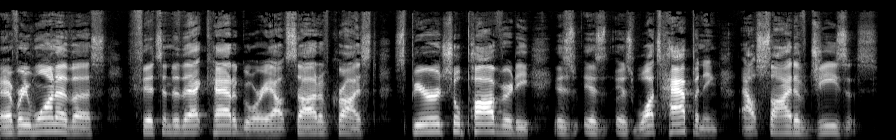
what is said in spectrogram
Every one of us fits into that category outside of Christ. Spiritual poverty is, is, is what's happening outside of Jesus.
